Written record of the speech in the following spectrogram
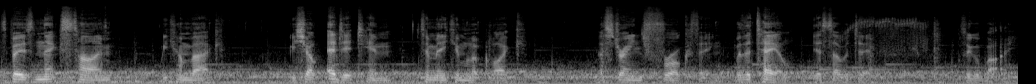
Suppose next time we come back, we shall edit him to make him look like a strange frog thing with a tail. Yes, have a tail. So goodbye.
